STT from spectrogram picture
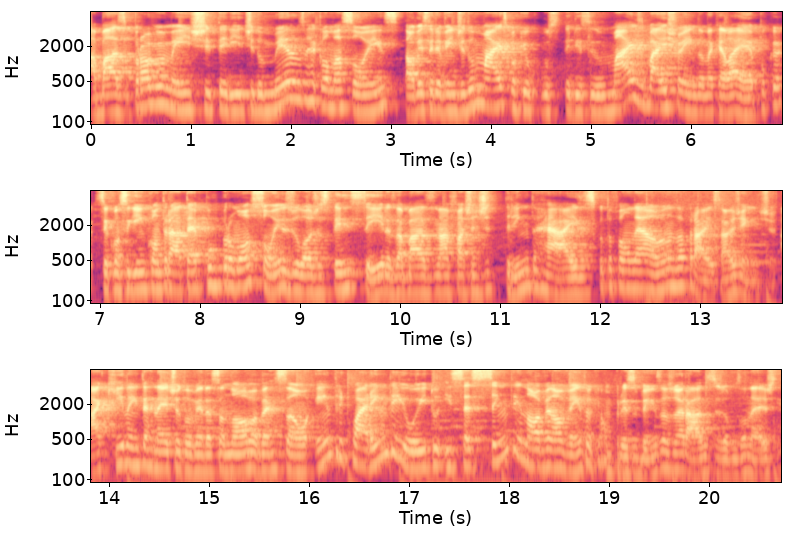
a base provavelmente teria tido menos reclamações, talvez teria vendido mais, porque o custo teria sido mais baixo ainda naquela época. Você conseguia encontrar até por promoções de lojas terceiras, a base na faixa de 30 reais. Isso que eu tô falando é há anos atrás, tá, gente? Aqui na internet eu tô vendo essa nova versão entre 48 e 69,90, que é um preço bem exagerado, sejamos honestos.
